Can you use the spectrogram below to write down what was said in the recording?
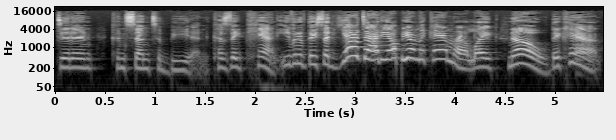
didn't consent to be in because they can't. Even if they said, Yeah, daddy, I'll be on the camera. Like, no, they can't.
